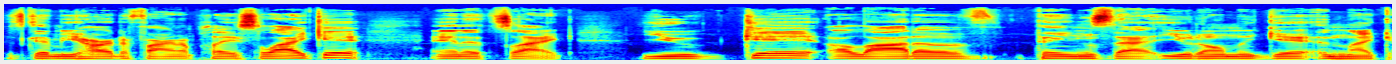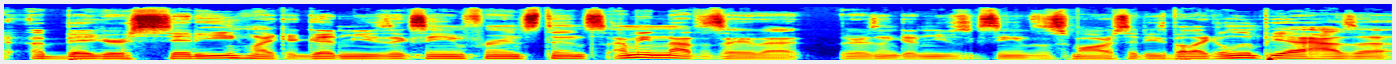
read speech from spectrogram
it's gonna be hard to find a place like it. And it's like you get a lot of things that you'd only get in like a bigger city, like a good music scene, for instance. I mean, not to say that there isn't good music scenes in smaller cities, but like Olympia has a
